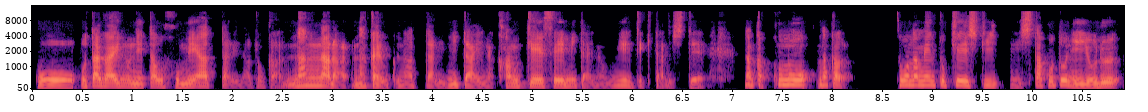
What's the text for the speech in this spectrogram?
こう、お互いのネタを褒め合ったりだとか、なんなら仲良くなったりみたいな関係性みたいなのが見えてきたりして、なんかこの、なんかトーナメント形式にしたことによる、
